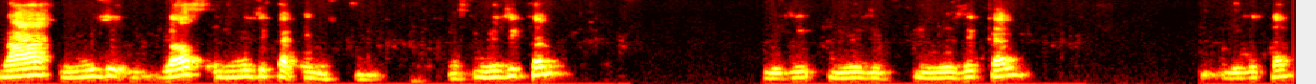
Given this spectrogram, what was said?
مع ال music plus ال musical instrument بس musical musical musical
